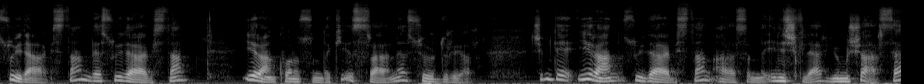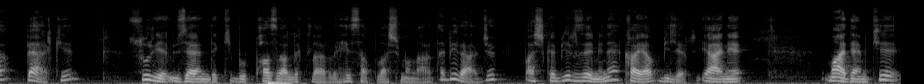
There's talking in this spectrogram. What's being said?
Suudi Arabistan ve Suudi Arabistan İran konusundaki ısrarını sürdürüyor. Şimdi İran, Suudi Arabistan arasında ilişkiler yumuşarsa belki Suriye üzerindeki bu pazarlıklar ve hesaplaşmalarda birazcık başka bir zemine kayabilir. Yani madem ki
